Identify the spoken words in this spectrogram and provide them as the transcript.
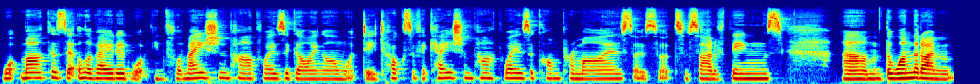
what markers are elevated, what inflammation pathways are going on, what detoxification pathways are compromised, those sorts of side of things. Um, the one that I'm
